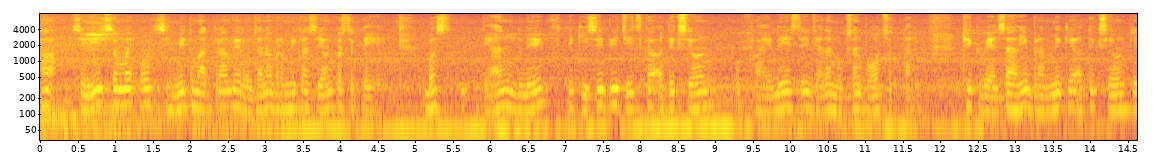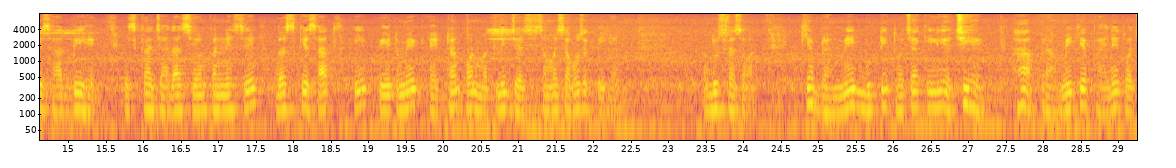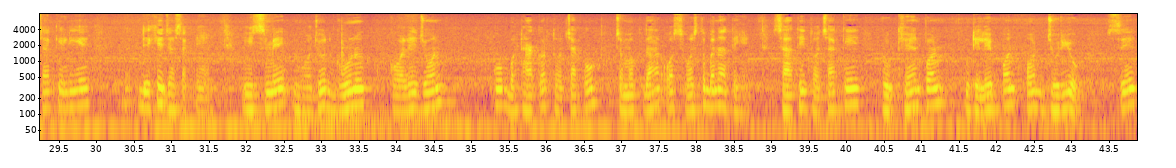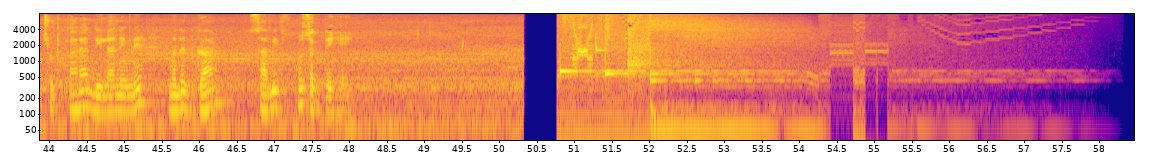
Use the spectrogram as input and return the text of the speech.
हाँ सीमित समय और सीमित मात्रा में रोज़ाना ब्राह्मी का सेवन कर सकते हैं। बस ध्यान दें कि किसी भी चीज़ का अधिक सेवन फ़ायदे से ज़्यादा नुकसान पहुँच सकता है। ठीक वैसा ही ब्राह्मी के अधिक सेवन के साथ भी है। इसका ज़्यादा सेवन करने से दस के साथ ही पेट में ऐठन और मतली जैसी समस्या हो सकती है। दूसरा सवाल, क्या ब्राह्मी बुट्टी त्वचा के लिए अच्छी है? हाँ ब्राह्मी के फ़ायदे त्वचा के लिए देखे जा सकते हैं। इसमें मौजूद गुण, कोलेजोन को बढ़ाकर त्वचा को चमकदार और स्वस्थ बनाते हैं। साथ ही त्वचा के रुखेपन ढीलेपन और झुरियों से छुटकारा दिलाने में मददगार साबित हो सकते हैं।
